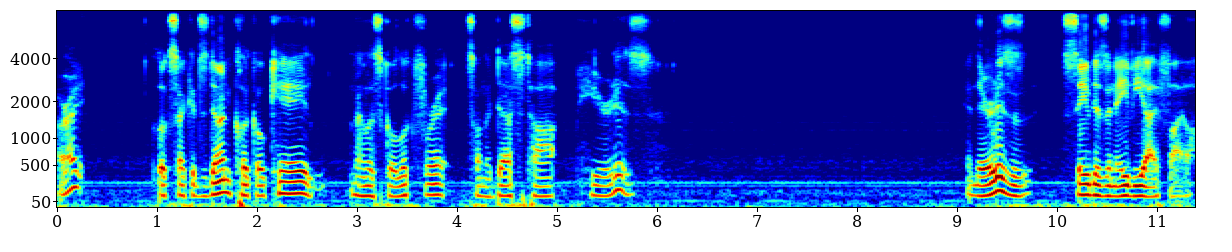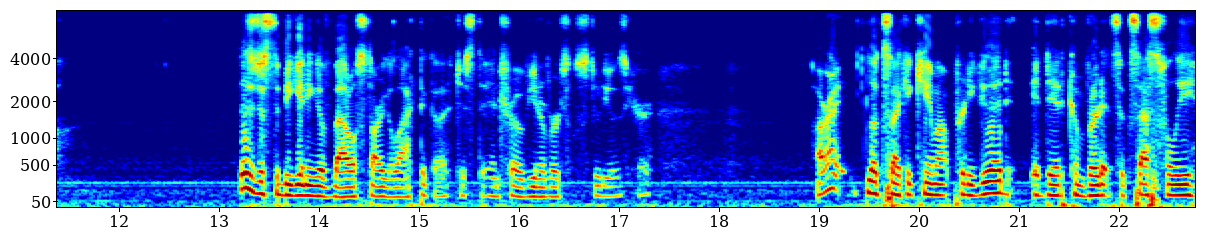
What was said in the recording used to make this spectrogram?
Alright, looks like it's done. Click OK. Now let's go look for it. It's on the desktop. Here it is. And there it is, saved as an AVI file. This is just the beginning of Battlestar Galactica, just the intro of Universal Studios here. Alright, looks like it came out pretty good. It did convert it successfully.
